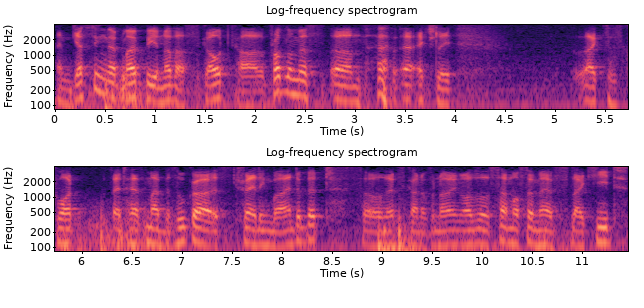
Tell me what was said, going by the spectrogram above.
I'm guessing that might be another scout car. The problem is, um, actually, like the squad that has my bazooka is trailing behind a bit, so that's kind of annoying. Although some of them have like heat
